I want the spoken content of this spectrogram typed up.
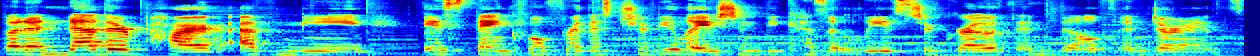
But another part of me is thankful for this tribulation because it leads to growth and builds endurance.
